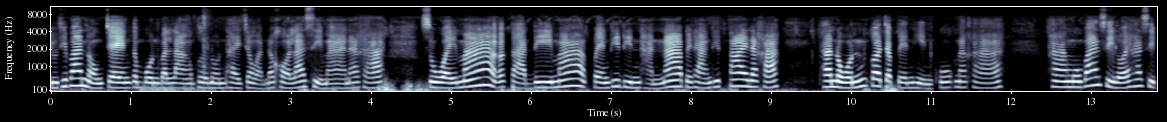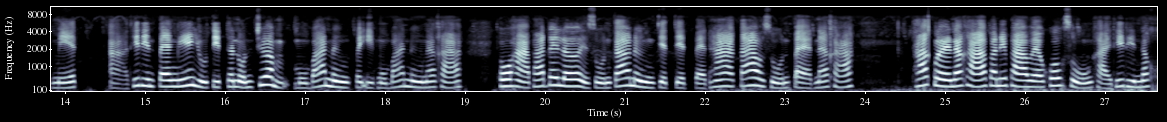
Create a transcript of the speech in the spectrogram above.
อยู่ที่บ้านหนองแจงตำบลบันลังอำเภอโนนไทยจังหวัดนครราชสีมานะคะ สวยมากอากาศดีมาก แปลงที่ดินหันหน้าไปทางทิศใต้นะคะ ถนนก็จะเป็นหินคุกนะคะ ห่างหมู่บ้าน 450 เมตรอ่าที่ดินแปลงนี้อยู่ติดถนนเชื่อมหมู่บ้านหนึ่งไปอีกหมู่บ้านหนึ่งนะคะ โทรหาพัดได้เลย 0917785908 นะคะ ทักเลยนะคะพนิพาแววโคกสูงขายที่ดินนค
